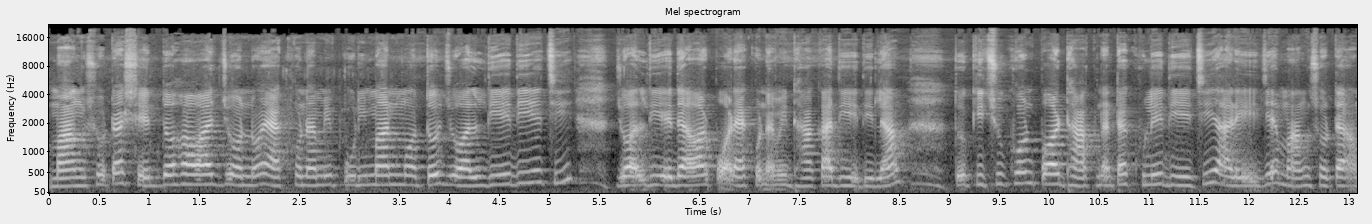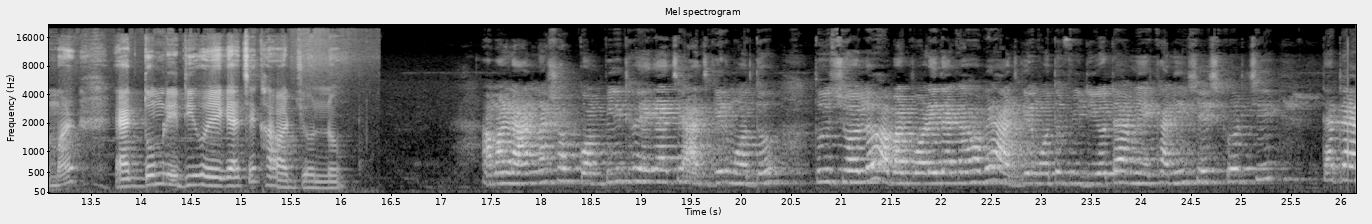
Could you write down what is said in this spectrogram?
মাংসটা সেদ্ধ হওয়ার জন্য এখন আমি পরিমাণ মতো জল দিয়ে দিয়েছি। জল দিয়ে দেওয়ার পর এখন আমি ঢাকা দিয়ে দিলাম। তো কিছুক্ষণ পর ঢাকনাটা খুলে দিয়েছি আর এই যে মাংসটা আমার একদম রেডি হয়ে গেছে খাওয়ার জন্য। আমার রান্না সব কমপ্লিট হয়ে গেছে আজকের মতো। তো চলো আবার পরে দেখা হবে। আজকের মতো ভিডিওটা আমি এখানেই শেষ করছি। টাটা!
